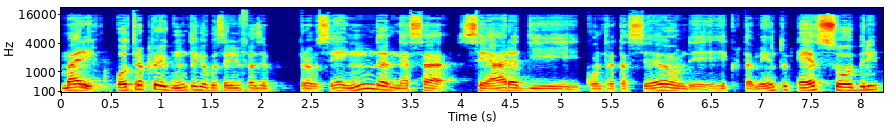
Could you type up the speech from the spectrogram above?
Mari, outra pergunta que eu gostaria de fazer para você ainda nessa seara de contratação, de recrutamento, é sobre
